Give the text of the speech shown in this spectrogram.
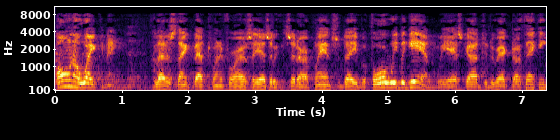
"On awakening." Let us think about 24 hours ahead so we consider our plans today. Before we begin, we ask God to direct our thinking,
